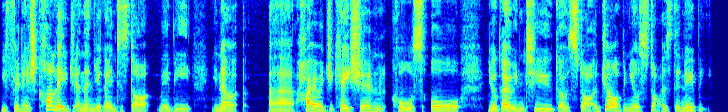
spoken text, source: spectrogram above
you finish college, and then you're going to start maybe, you know, uh, higher education course or you're going to go start a job and you'll start as the newbie.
